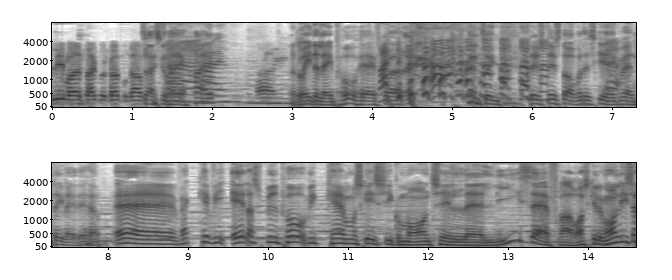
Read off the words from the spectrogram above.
Lige meget, tak for et godt program. Tak skal du have. Hej. Og du er en, der lagde på her efter. Jeg tænkte, det, det stopper, det skal jeg ikke være en del af det her. Øh, hvad kan vi ellers byde på? Vi kan måske sige godmorgen til øh, Lisa fra Roskilde. Godmorgen, Lisa.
